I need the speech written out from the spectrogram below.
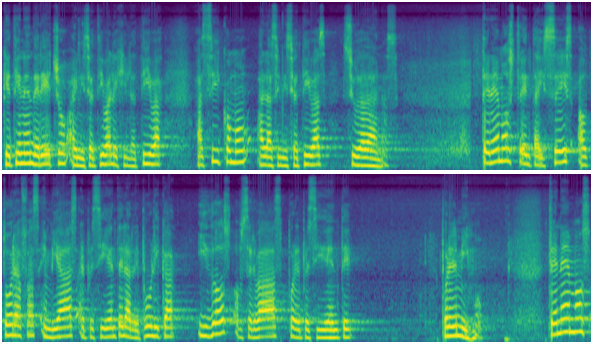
que tienen derecho a iniciativa legislativa, así como a las iniciativas ciudadanas. Tenemos 36 autógrafas enviadas al presidente de la República y dos observadas por el presidente, por él mismo. Tenemos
